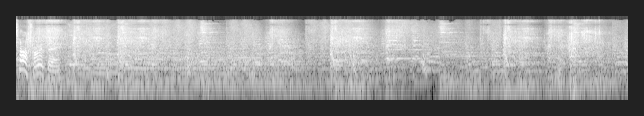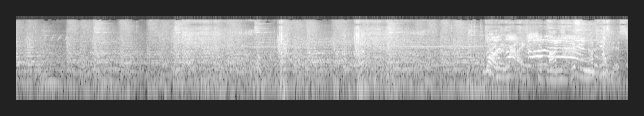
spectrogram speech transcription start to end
Tough, aren't they? I should not really not in this.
